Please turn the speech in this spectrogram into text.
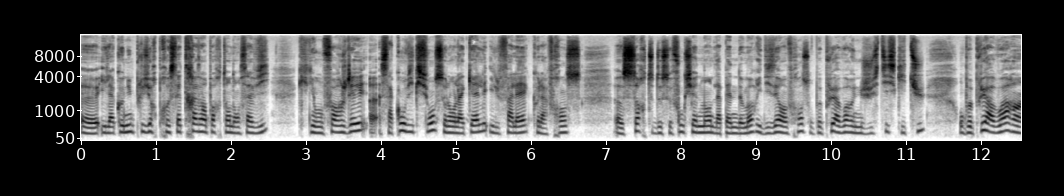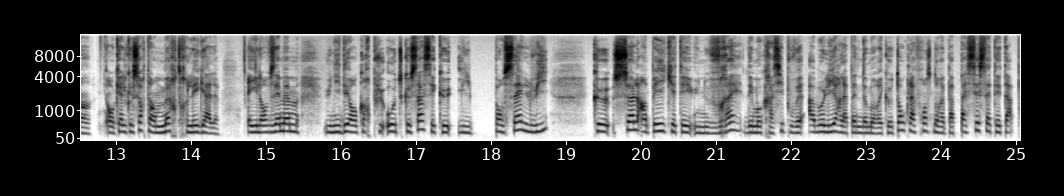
Euh, il a connu plusieurs procès très importants dans sa vie qui ont forgé euh, sa conviction selon laquelle il fallait que la France euh, sorte de ce fonctionnement de la peine de mort. Il disait en France on peut plus avoir une justice qui tue, on peut plus avoir un, en quelque sorte un meurtre légal. Et il en faisait même une idée encore plus haute que ça, c'est qu'il pensait lui que seul un pays qui était une vraie démocratie pouvait abolir la peine de mort et que tant que la France n'aurait pas passé cette étape,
